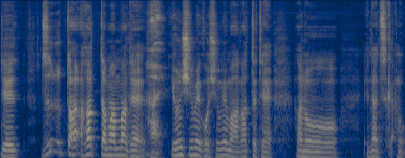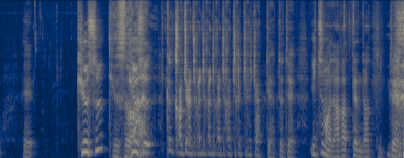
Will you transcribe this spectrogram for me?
でずーっと上がったまんまで、はい。4週目5週目も上がっててあのーえなんですかあのえ急須？急須急は。い須。カチャカチャカチャカチャカチャカチャカチャカチャってやってていつまで上がってんだって言って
